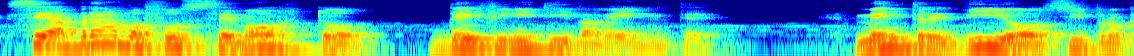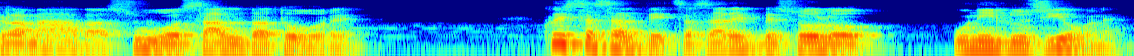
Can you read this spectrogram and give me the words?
Se Abramo fosse morto definitivamente, mentre Dio si proclamava suo Salvatore, questa salvezza sarebbe solo un'illusione.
